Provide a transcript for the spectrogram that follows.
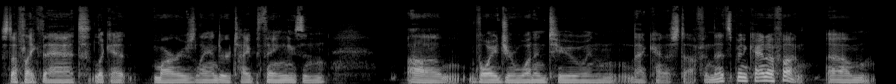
stuff like that. Look at Mars lander type things and um, Voyager one and two and that kind of stuff. And that's been kind of fun. Um,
